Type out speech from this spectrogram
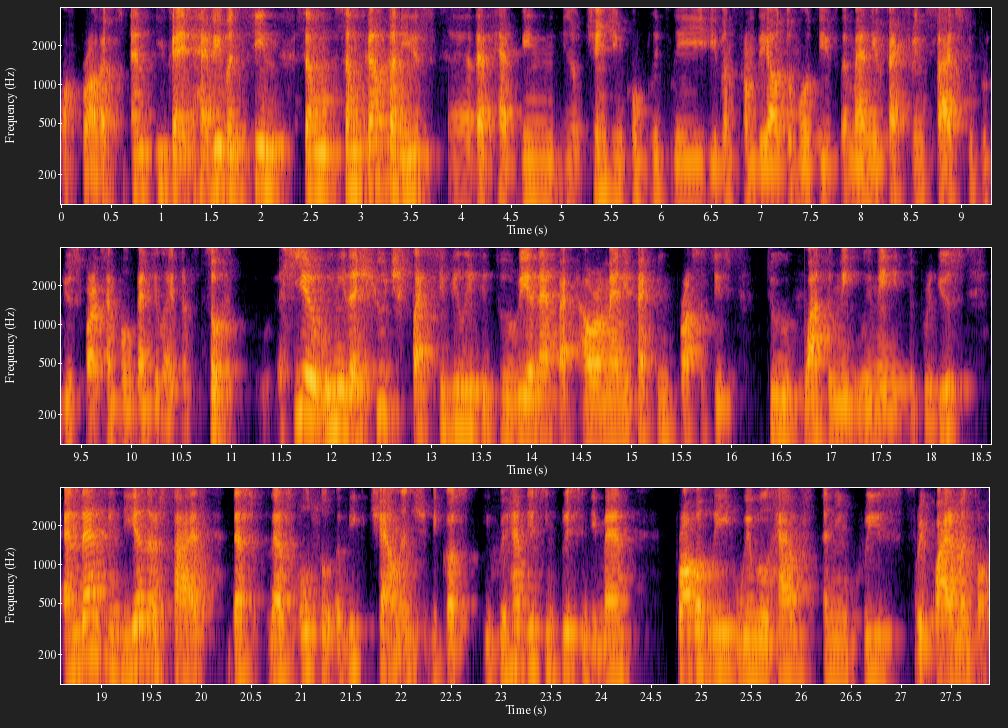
of products. And you can have even seen some, some companies uh, that have been you know, changing completely, even from the automotive, the manufacturing sites to produce, for example, ventilators. So here we need a huge flexibility to readapt our manufacturing processes to what we we may need to produce. And then in the other side, there's, there's also a big challenge because if we have this increase in demand, probably we will have an increased requirement of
